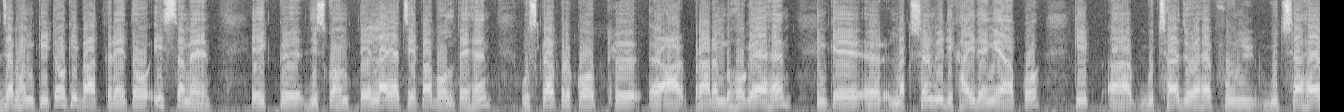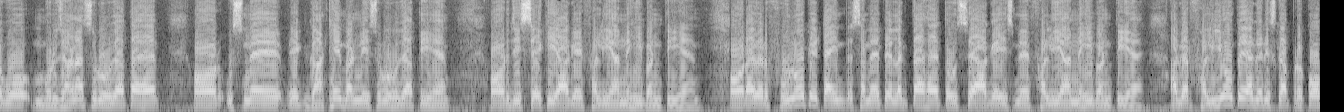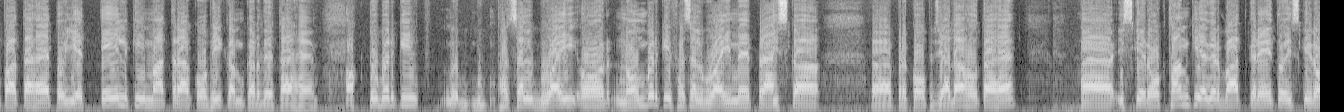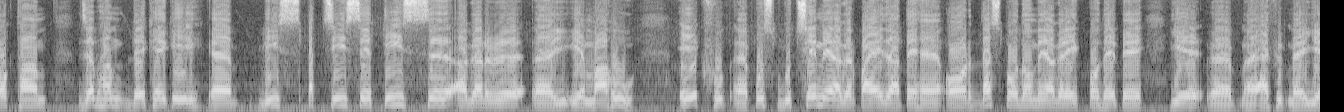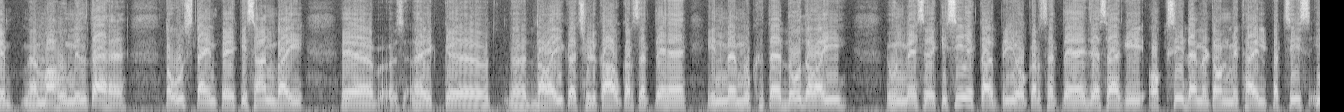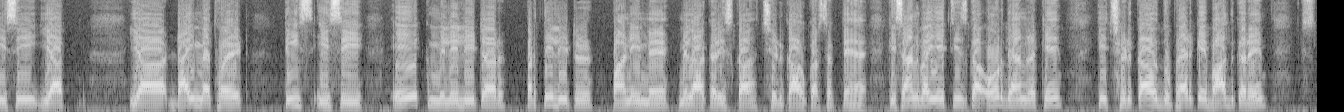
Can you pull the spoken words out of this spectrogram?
जब हम कीटों की बात करें तो इस समय एक जिसको हम तेला या चेपा बोलते हैं, उसका प्रकोप प्रारंभ हो गया है। इनके लक्षण भी दिखाई देंगे आपको कि गुच्छा जो है, फूल गुच्छा है, वो मुरझाना शुरू हो जाता है और उसमें एक गांठें बननी शुरू हो जाती हैं और जिससे कि आगे फलियाँ नहीं बनती हैं। और अगर फूलों के टाइम, समय पर लगता है तो उससे आगे इसमें फलियाँ नहीं बनती हैं। अगर फलियों पर अगर इसका प्रकोप आता है तो ये तेल की मात्रा को भी कम कर देता है। अक्टूबर की फ़सल बुआई और नवंबर की फ़सल बुआई में प्राइस का प्रकोप ज़्यादा होता है। इसके रोकथाम की अगर बात करें तो इसकी रोकथाम जब हम देखें कि 20, 25 से 30 अगर ये माहू एक पुष्प गुच्छे में अगर पाए जाते हैं और 10 पौधों में अगर एक पौधे पे ये ये माहू मिलता है तो उस टाइम पे किसान भाई एक दवाई का छिड़काव कर सकते हैं। इनमें मुख्यतः दो दवाई उनमें से किसी एक का प्रयोग कर सकते हैं जैसा कि ऑक्सीडामेटोन मिथाइल 25 ईसी या या डाई डाईमेथोएट 30 ईसी एक मिलीलीटर प्रति लीटर पानी में मिलाकर इसका छिड़काव कर सकते हैं। किसान भाई, एक चीज़ का और ध्यान रखें कि छिड़काव दोपहर के बाद करें,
